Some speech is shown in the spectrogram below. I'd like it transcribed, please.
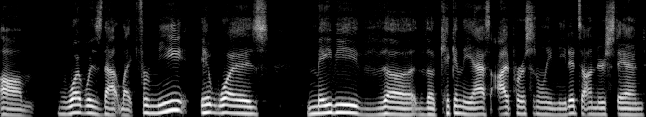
Um, what was that like? For me, it was maybe the the kick in the ass I personally needed to understand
